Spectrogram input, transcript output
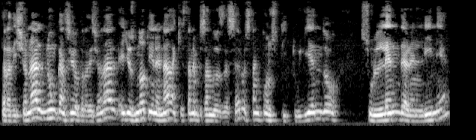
tradicional, nunca han sido tradicional, ellos no tienen nada, aquí están empezando desde cero, están constituyendo su lender en línea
